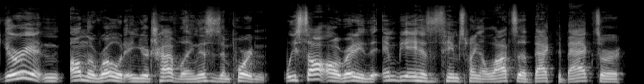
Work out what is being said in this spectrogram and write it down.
you're in, on the road and you're traveling, this is important. We saw already the NBA has teams playing lots of back to backs or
